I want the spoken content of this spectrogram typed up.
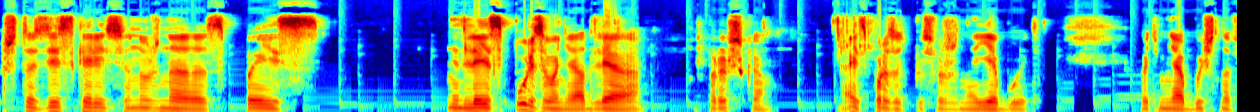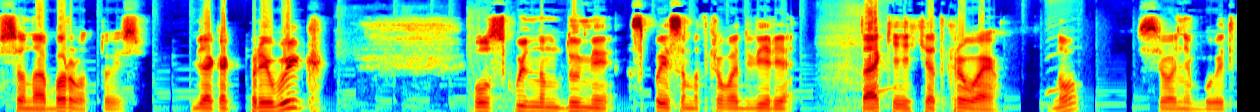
что здесь, скорее всего, нужно Space не для использования, а для прыжка. А использовать пусть уже на Е будет. Хоть у меня обычно все наоборот, то есть я как привык в олдскульном думе спейсом открывать двери, так я их и открываю. Но сегодня будет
